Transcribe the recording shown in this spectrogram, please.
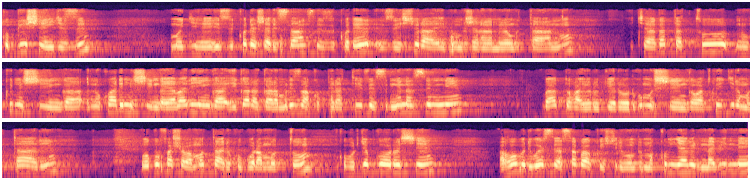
ku bwishingizi mu gihe izikoresha lisansi zishyura ibihumbi ijana na mirongo itanu. Icya gatatu ni uko imishinga ni uko hari imishinga ya baringa igaragara muri za koperative zimwe na zimwe. Baduhaye urugero rw'umushinga wa twigire wo gufasha abamotari kugura moto ku buryo bworoshye aho buri wese yasabwaga kwishyura ibihumbi makumyabiri na bine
